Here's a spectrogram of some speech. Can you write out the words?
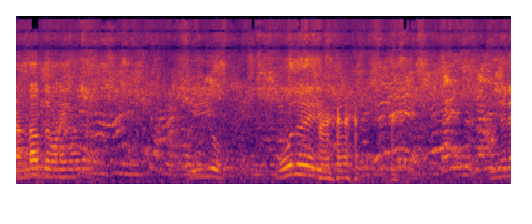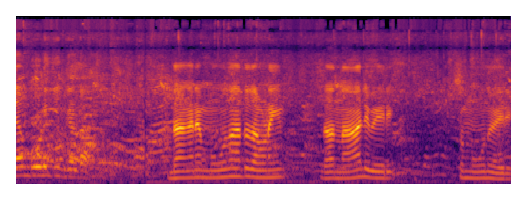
രണ്ടാമത്തെ തവണയും അയ്യോ മൂന്ന് പേര്. ഇന്ന് ഞാൻ പൊളിക്കും കേട്ടോ. ഇതാ അങ്ങനെ മൂന്നാമത്തെ തവണയും ഇതാ നാല് പേര് ഇപ്പം മൂന്ന് പേര്.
